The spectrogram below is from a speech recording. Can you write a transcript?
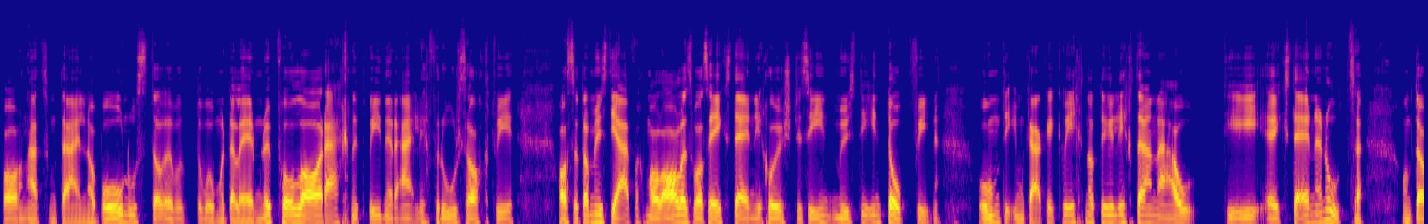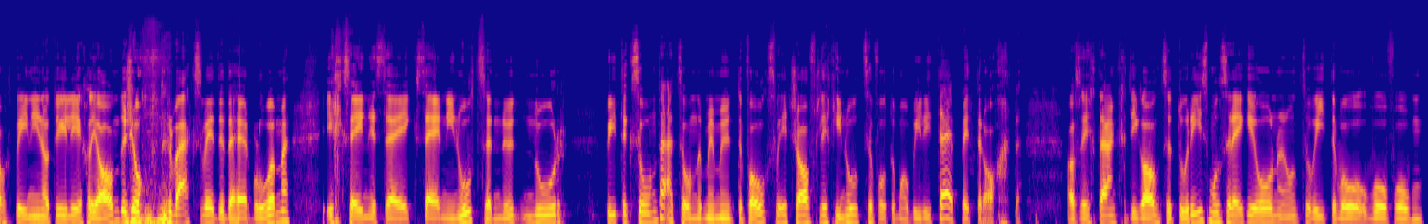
Bahn hat zum Teil noch Bonus, wo man den Lärm nicht voll anrechnet, wie er eigentlich verursacht wird. Also da müsste einfach mal alles, was externe Kosten sind, müsste in den Topf hinein. Und im Gegengewicht natürlich dann auch die externen Nutzen. Und da bin ich natürlich ein anders unterwegs wie der Herr Blumer. Ich sehe jetzt den externen Nutzen nicht nur bei der Gesundheit, sondern wir müssen den volkswirtschaftlichen Nutzen von der Mobilität betrachten. Also ich denke, die ganzen Tourismusregionen und so weiter, wo, wo vom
